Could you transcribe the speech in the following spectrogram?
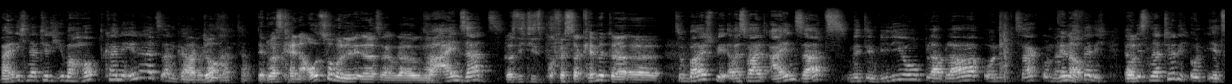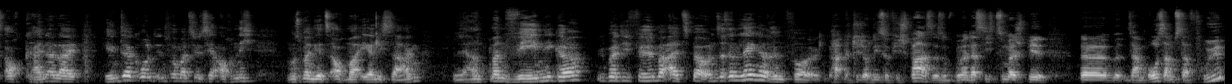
Weil ich natürlich überhaupt keine Inhaltsangabe Doch, gesagt habe. Ja, du hast keine ausformulierte Inhaltsangabe War gemacht. ein Satz. Du hast nicht dieses Professor Kemet da. Äh, Zum Beispiel, aber es war halt ein Satz mit dem Video, bla bla und zack und dann Genau. ist fertig. Dann Und- ist natürlich, und jetzt auch keinerlei Hintergrundinformation, ist ja auch nicht, muss man jetzt auch mal ehrlich sagen, lernt man weniger über die Filme als bei unseren längeren Folgen. hat natürlich auch nicht so viel Spaß. Also wenn man das sich zum Beispiel äh, oh, Samstag früh,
